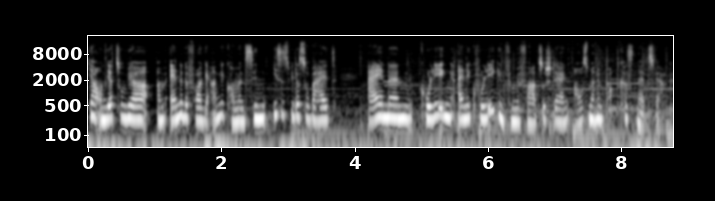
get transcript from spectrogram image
Ja, und jetzt, wo wir am Ende der Folge angekommen sind, ist es wieder soweit, einen Kollegen, eine Kollegin von mir vorzustellen aus meinem Podcast-Netzwerk.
